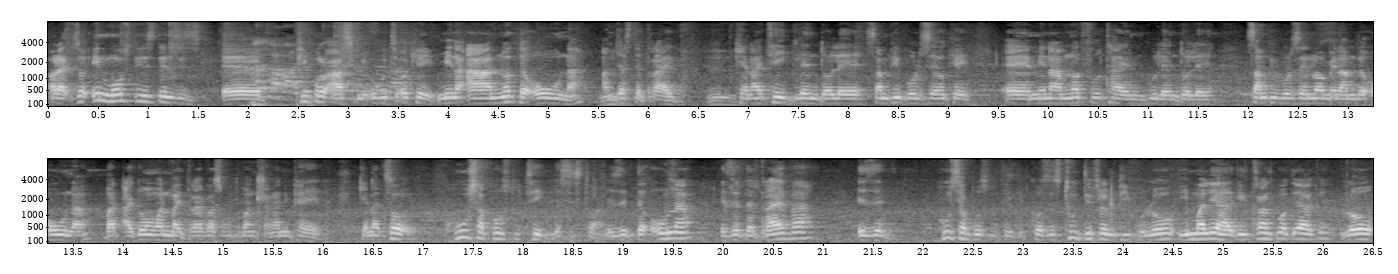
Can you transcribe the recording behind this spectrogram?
All right. So in most instances, uh, people ask me, ukuthi, okay, mina, I'm not the owner. I'm just a driver. Can I take Lendole? Some people say, okay, uh, mina, I'm not full time. Lendole. Some people say, no, mina, I'm the owner, but I don't want my drivers to paid. Can I? So who's supposed to take the system? Is it the owner? Is it the driver? Is it who's supposed to take it because it's two different people lo imali yakhe transport yakhe lo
